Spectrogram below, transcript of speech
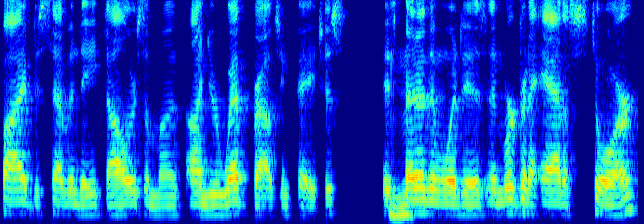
five to seven to eight dollars a month on your web browsing pages. It's mm-hmm. better than what it is. And we're going to add a store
